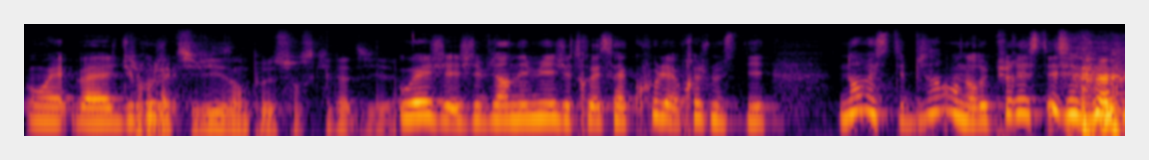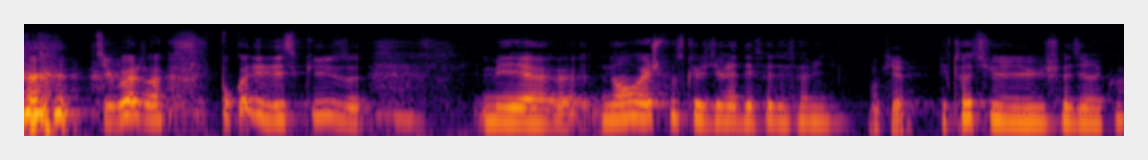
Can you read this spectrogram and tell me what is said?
Ouais, bah du qui coup. relativise un peu sur ce qu'il a dit. euh. Ouais, j'ai j'ai bien aimé, j'ai trouvé ça cool. Et après, je me suis dit, non, mais c'était bien, on aurait pu rester. tu vois, genre, pourquoi des excuses? Mais euh, non, ouais, je pense que je dirais des fêtes de famille. Ok. Et toi, tu choisirais quoi?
